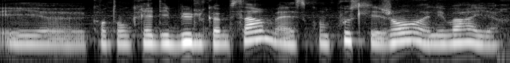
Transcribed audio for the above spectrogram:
et quand on crée des bulles comme ça, bah, est-ce qu'on pousse les gens à aller voir ailleurs?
